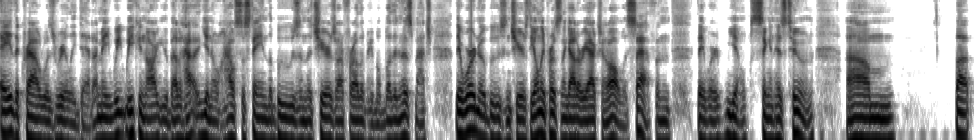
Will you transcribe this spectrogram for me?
a the crowd was really dead. I mean, we we can argue about how you know how sustained the boos and the cheers are for other people, but in this match, there were no boos and cheers. The only person that got a reaction at all was Seth, and they were you know singing his tune. Um, but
